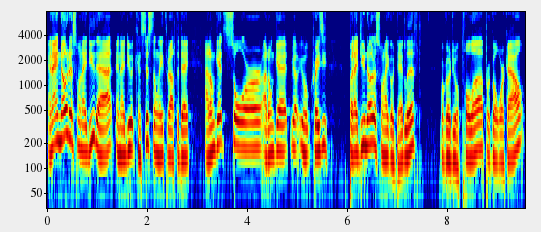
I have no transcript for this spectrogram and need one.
And I notice when I do that and I do it consistently throughout the day, I don't get sore. I don't get you know crazy. But I do notice when I go deadlift or go do a pull up or go work out,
